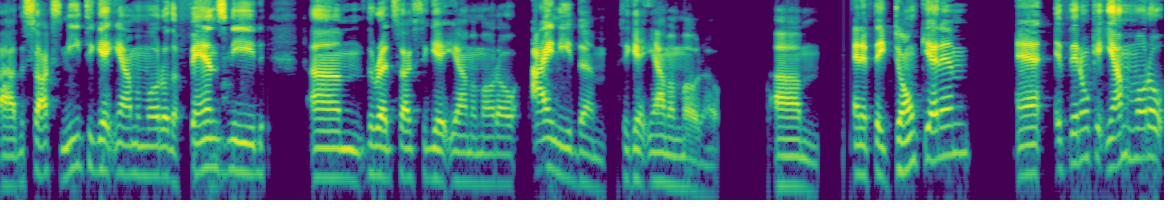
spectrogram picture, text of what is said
Uh, the Sox need to get Yamamoto. The fans need um, the Red Sox to get Yamamoto. I need them to get Yamamoto. Um, and if they don't get him, and if they don't get Yamamoto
